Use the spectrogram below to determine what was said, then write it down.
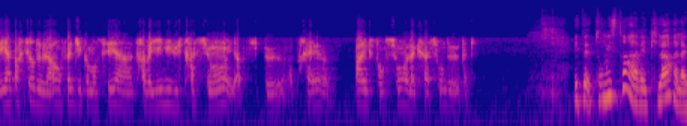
et, à partir de là, en fait, j'ai commencé à travailler l'illustration et un petit peu après par extension la création de tapis. Et ton histoire avec l'art, elle, a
